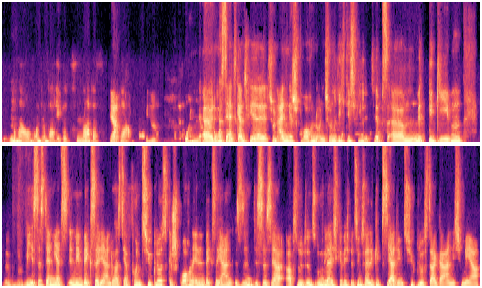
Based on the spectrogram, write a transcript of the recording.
Mhm. Genau, und unterstützen. Ne? Das, ja. ja. ja. Und äh, du hast ja jetzt ganz viel schon angesprochen und schon richtig viele Tipps ähm, mitgegeben. Wie ist es denn jetzt in den Wechseljahren? Du hast ja von Zyklus gesprochen. In den Wechseljahren sind, ist es ja absolut ins Ungleichgewicht, beziehungsweise gibt es ja den Zyklus da gar nicht mehr.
